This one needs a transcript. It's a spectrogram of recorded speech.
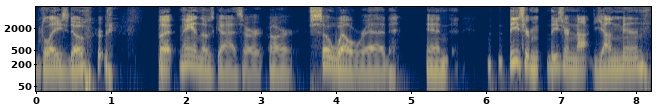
glazed over, but man, those guys are are so well read, and these are these are not young men.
